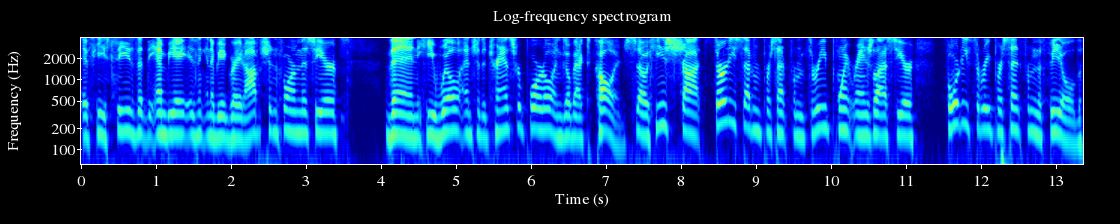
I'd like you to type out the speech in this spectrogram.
if he sees that the NBA isn't going to be a great option for him this year then he will enter the transfer portal and go back to college. So he's shot 37% from three point range last year, 43% from the field.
